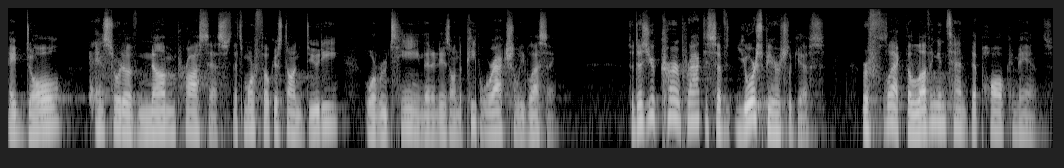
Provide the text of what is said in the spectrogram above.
a dull and sort of numb process that's more focused on duty or routine than it is on the people we're actually blessing. So, does your current practice of your spiritual gifts reflect the loving intent that Paul commands?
